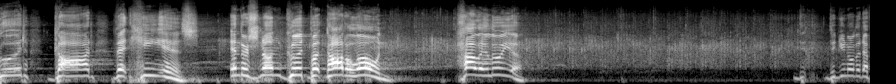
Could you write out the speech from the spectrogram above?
good God that He is. And there's none good but God alone. Hallelujah. Did, you know that if,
